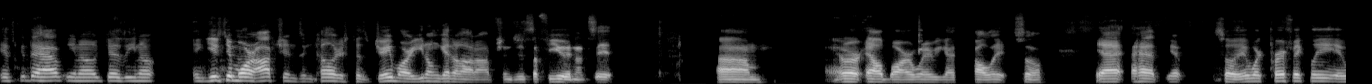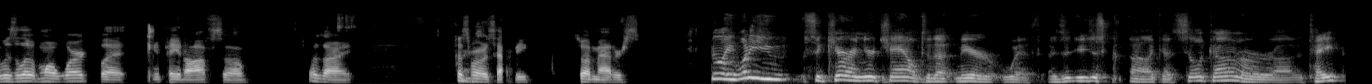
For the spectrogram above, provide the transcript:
It's good to have, you know, because you know it gives you more options and colors. Because J bar, you don't get a lot of options, just a few, and that's it. Um, or L bar, whatever you guys call it. So, yeah, I had yep. So it worked perfectly. It was a little more work, but it paid off. So it was all right. Customer was happy, so it matters. Billy, what are you securing your channel to that mirror with? Is it you just uh, like a silicone or uh, tape?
